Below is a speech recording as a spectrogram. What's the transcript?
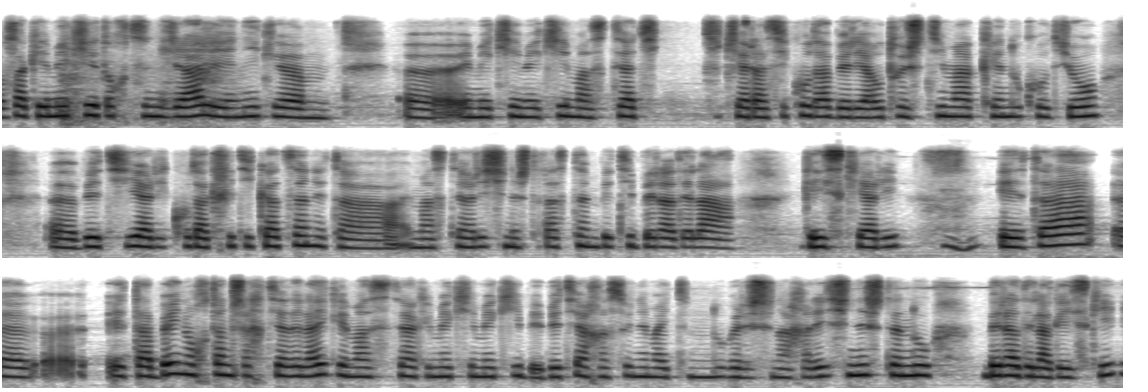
Gauzak emeki etortzen dira lehenik um, uh, emeki emeki emaztea tikiaraziko da bere autoestima kenduko dio uh, beti hariko da kritikatzen eta emazteari sinestarazten beti bera dela geizkiari. Mhm. Eta, uh, eta behin hortan sartia delaik emazteak emeki emeki be, beti ahazoin emaiten du bere senajari, sinesten du bera dela geizki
